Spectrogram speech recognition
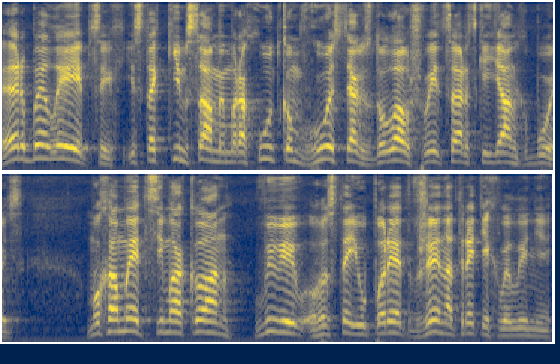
РБ Лейпциг із таким самим рахунком в гостях здолав швейцарський Янг Бойс. Мохамед Сімакан вивів гостей уперед вже на третій хвилині.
